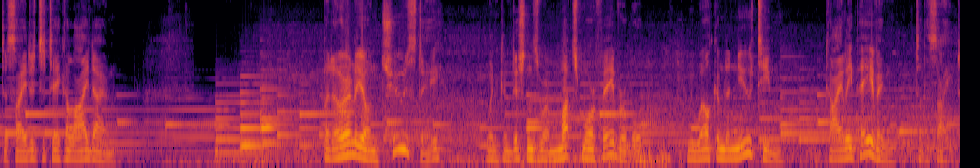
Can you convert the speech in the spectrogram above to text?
decided to take a lie down. But early on Tuesday, when conditions were much more favourable, we welcomed a new team, Kiley Paving, to the site.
